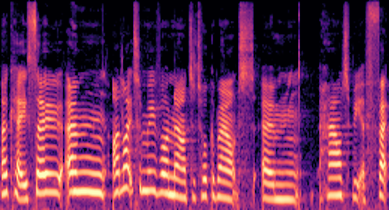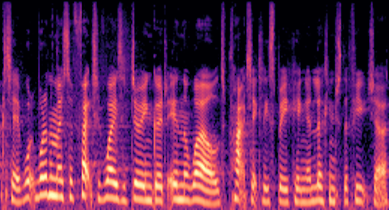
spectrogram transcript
Okay, so um, I'd like to move on now to talk about um, how to be effective. What, what are the most effective ways of doing good in the world, practically speaking, and looking to the future?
